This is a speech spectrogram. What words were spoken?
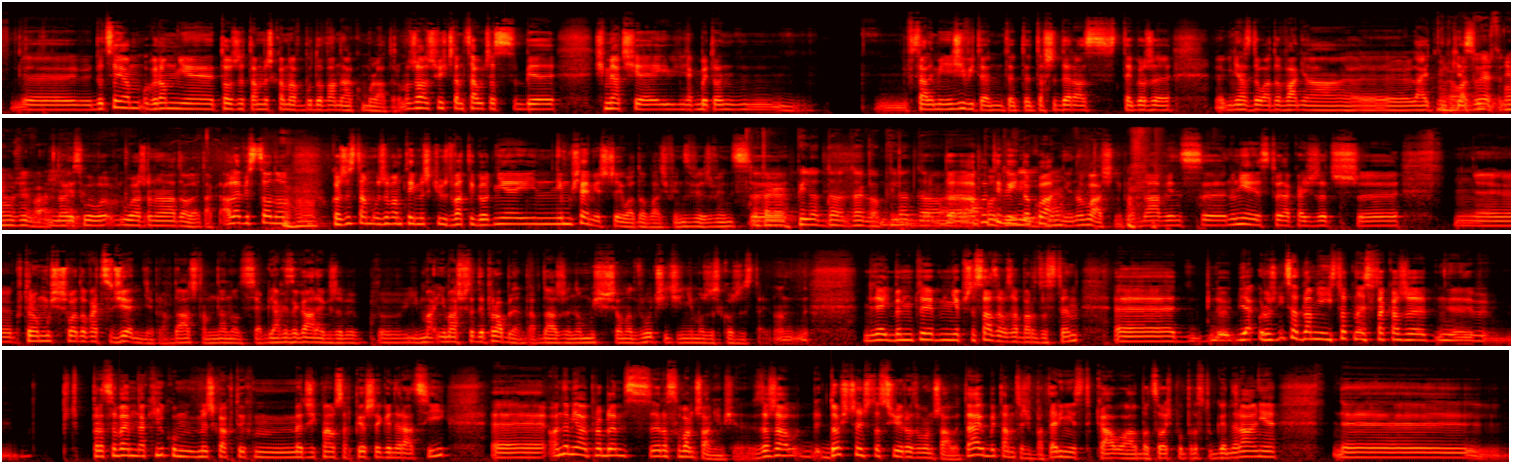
Doceniam ogromnie to, że ta myszka ma wbudowany akumulator. Można oczywiście tam cały czas sobie śmiać się i jakby to wcale mnie nie dziwi ten, ten, ten, ta szydera z tego, że gniazdo ładowania e, Lightning no, jest... Ładujesz, to nie używasz. No jest ułożone na dole, tak. Ale wiesz co, no uh-huh. korzystam, używam tej myszki już dwa tygodnie i nie musiałem jeszcze jej ładować, więc wiesz, więc... No tak jak pilot do tego, pilot do, do Apple, TV, TV dokładnie, nie? no właśnie, prawda, więc e, no nie jest to jakaś rzecz E, którą musisz ładować codziennie, prawda, czy tam na noc, jak, jak zegarek, żeby i, ma, i masz wtedy problem, prawda, że no musisz ją odwrócić i nie możesz korzystać. No, ja bym tutaj nie przesadzał za bardzo z tym. E, różnica dla mnie istotna jest taka, że e, pracowałem na kilku myszkach, tych Magic Mouse'ach pierwszej generacji. E, one miały problem z rozłączaniem się. Zdarzał, dość często się rozłączały. Tak jakby tam coś w baterii nie stykało albo coś, po prostu generalnie e,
